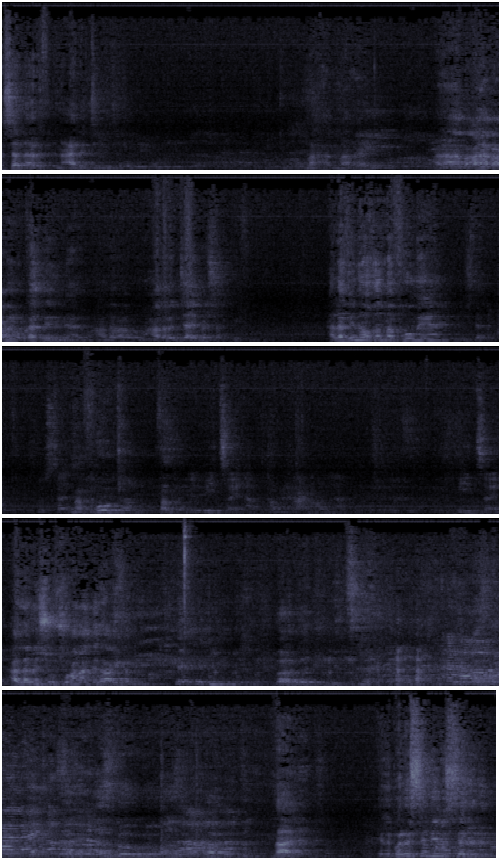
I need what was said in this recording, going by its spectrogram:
عشان نعرف نعالجها. ما ما أنا أنا بعمل مقدمة بهذه المحاضرة المحاضرة الجاية بشرح كيف هلا في ناخذ مفهومين؟ جداد مفهوم؟ تفضل. هلا بنشوف شو معنات لها أكثر من معنى برضه طيب البوليسيمي والسينونيم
